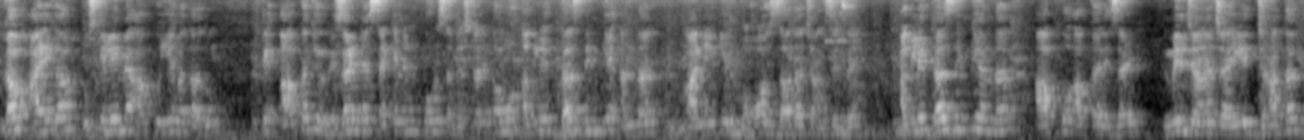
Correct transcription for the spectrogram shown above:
कब आएगा, उसके लिए मैं आपको ये बता दूँ कि आपका जो रिज़ल्ट है सेकेंड एंड फोर्थ सेमेस्टर का, वो अगले दस दिन के अंदर आने के बहुत ज़्यादा चांसेस है। अगले दस दिन के अंदर आपको आपका रिज़ल्ट मिल जाना चाहिए, जहाँ तक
